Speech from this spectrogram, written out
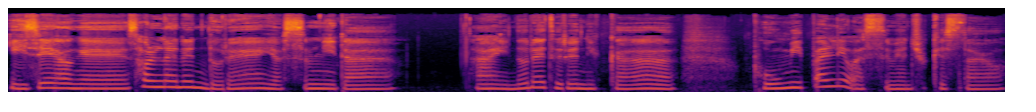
이재영의 설레는 노래였습니다. 아, 이 노래 들으니까 봄이 빨리 왔으면 좋겠어요.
